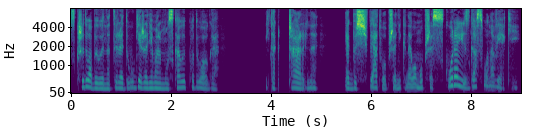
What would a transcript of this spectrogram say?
Skrzydła były na tyle długie, że niemal muskały podłogę. I tak czarne, jakby światło przeniknęło mu przez skórę i zgasło na wieki.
